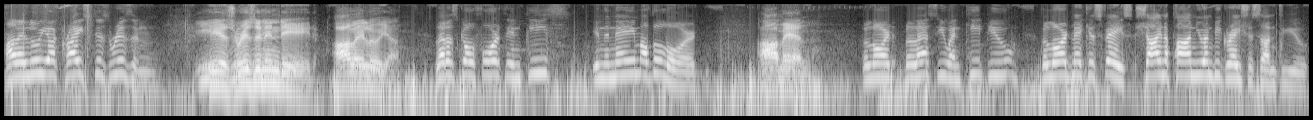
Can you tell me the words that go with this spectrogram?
Hallelujah, Christ is risen. He, he is, is risen, risen indeed. Hallelujah. Let us go forth in peace in the name of the Lord. Amen. The Lord bless you and keep you. The Lord make his face shine upon you and be gracious unto you.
